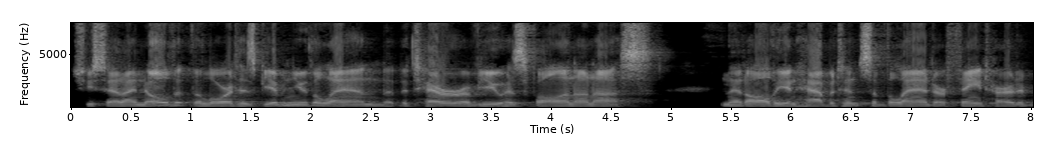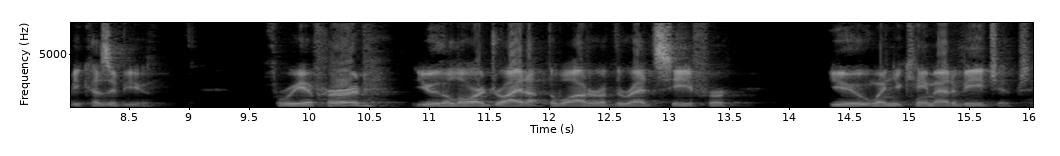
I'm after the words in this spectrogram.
She said, I know that the Lord has given you the land, that the terror of you has fallen on us, and that all the inhabitants of the land are faint hearted because of you. For we have heard you, the Lord, dried up the water of the Red Sea for you when you came out of Egypt,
